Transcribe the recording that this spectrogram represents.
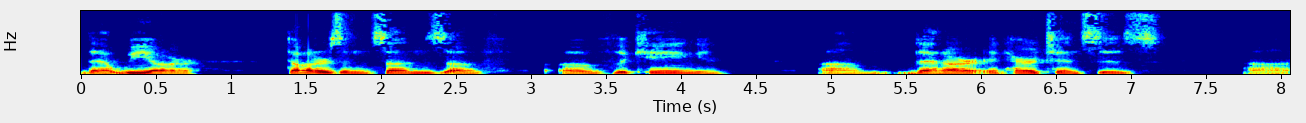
that we are daughters and sons of of the King, and um, that our inheritance is uh,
